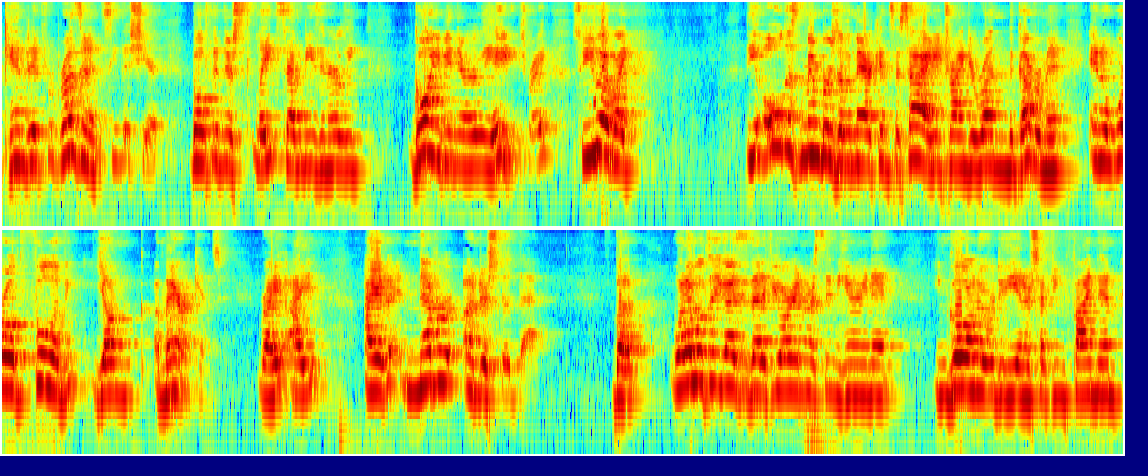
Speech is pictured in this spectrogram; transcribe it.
candidates for presidency this year, both in their late 70s and early, going to be in their early 80s, right? So you have like the oldest members of American society trying to run the government in a world full of young Americans, right? I I have never understood that. But what I will tell you guys is that if you are interested in hearing it, you can go on over to the Intercept. You can find them.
